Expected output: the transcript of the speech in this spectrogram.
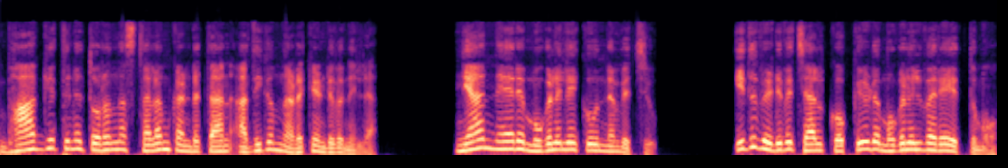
ഭാഗ്യത്തിന് തുറന്ന സ്ഥലം കണ്ടെത്താൻ അധികം നടക്കേണ്ടി വന്നില്ല. ഞാൻ നേരെ മുകളിലേക്ക് ഉന്നം വെച്ചു. ഇത് വെടിവെച്ചാൽ കൊക്കയുടെ മുകളിൽ വരെ എത്തുമോ?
